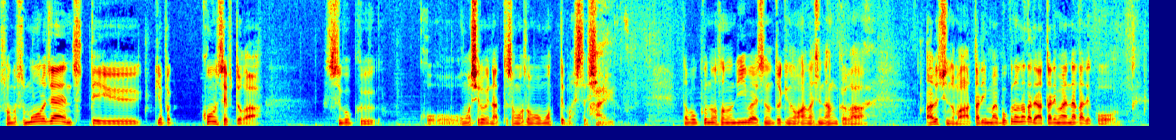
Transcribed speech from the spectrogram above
そのスモールジャイアンツっていうやっぱコンセプトがすごくこう面白いなってそもそも思ってましたし、はい、僕のそのリーバイスの時のお話なんかがある種のまあ当たり前僕の中で当たり前の中でこう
